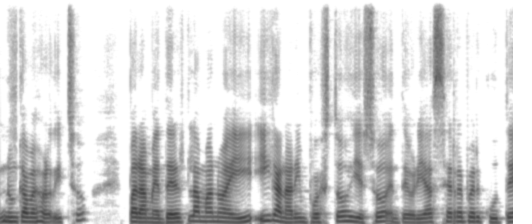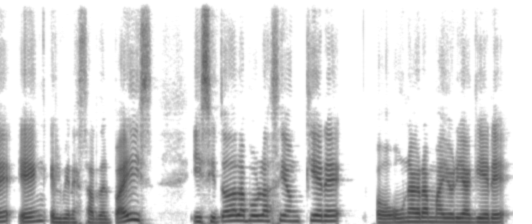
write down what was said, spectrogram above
nunca mejor dicho para meter la mano ahí y ganar impuestos y eso en teoría se repercute en el bienestar del país. Y si toda la población quiere, o una gran mayoría quiere,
